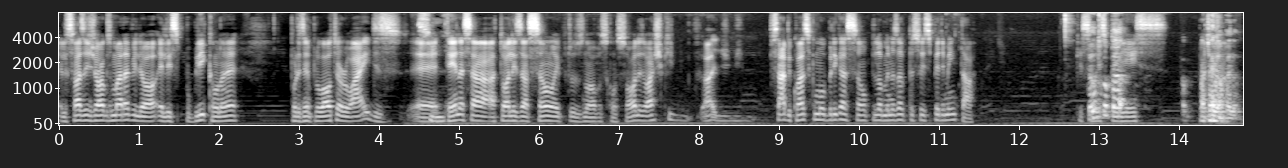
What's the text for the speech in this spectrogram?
eles fazem jogos maravilhosos, eles publicam, né? Por exemplo, o Outer Wilds, é, tendo essa atualização aí para os novos consoles, eu acho que, sabe, quase que uma obrigação, pelo menos a pessoa experimentar. Que são Tanto que eu ta- experiências. Perdão, perdão.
